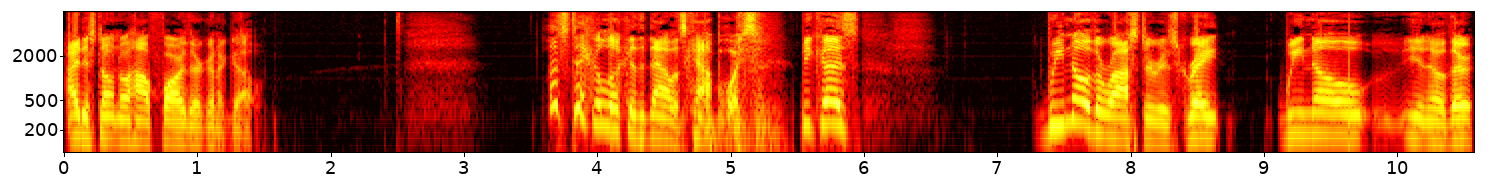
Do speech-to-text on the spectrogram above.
I just don't know how far they're going to go. Let's take a look at the Dallas Cowboys because we know the roster is great. We know, you know, they're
